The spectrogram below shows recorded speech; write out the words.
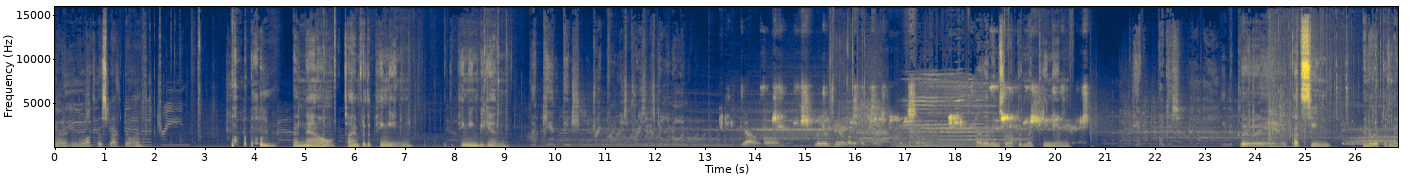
Alright, I'm gonna lock this back door. and now, time for the pinging. Let the pinging begin. I can't think straight this craziness going on. Yeah, um, Leon's near level 13. Oh, that interrupted my pinging. The cutscene interrupted my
